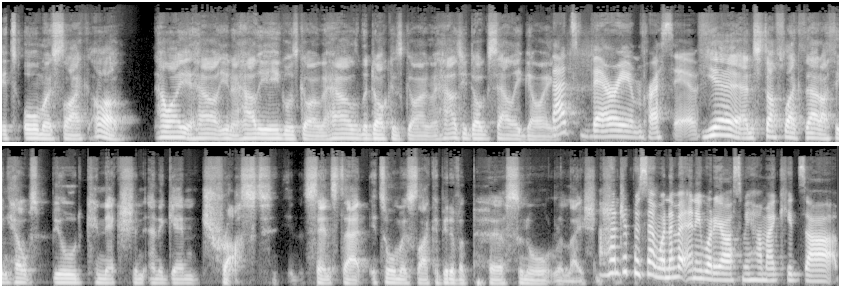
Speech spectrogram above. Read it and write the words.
it's almost like, oh, how are you? How you know how the Eagles going? Or how the Dockers going? Or how's your dog Sally going? That's very impressive. yeah, and stuff like that, I think helps build connection and again trust in the sense that it's almost like a bit of a personal relationship. hundred percent. Whenever anybody asks me how my kids are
